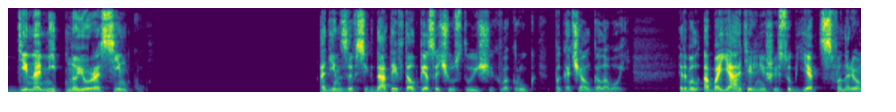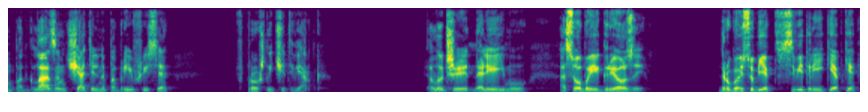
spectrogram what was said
динамитную росинку». Один завсегдатый в толпе сочувствующих вокруг покачал головой. Это был обаятельнейший субъект с фонарем под глазом, тщательно побрившийся в прошлый четверг. Лучше налей ему особые грезы. Другой субъект в свитере и кепке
